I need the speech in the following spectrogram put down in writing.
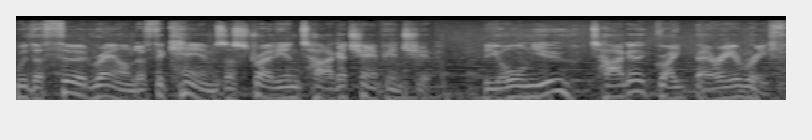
with the third round of the CAMS Australian Targa Championship, the all-new Targa Great Barrier Reef.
